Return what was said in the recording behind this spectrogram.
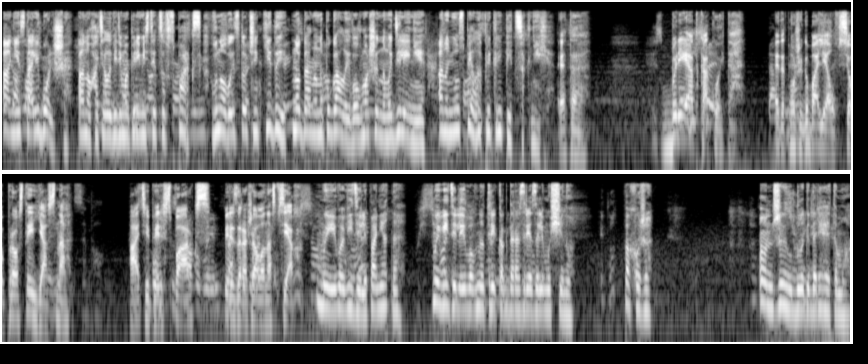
Они стали больше. Оно хотело, видимо, переместиться в Спаркс, в новый источник еды, но Дана напугала его в машинном отделении. Оно не успело прикрепиться к ней. Это бред какой-то. Этот мужик болел, все просто и ясно. А теперь Спаркс перезаражала нас всех. Мы его видели, понятно? Мы видели его внутри, когда разрезали мужчину. Похоже. Он жил благодаря этому.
